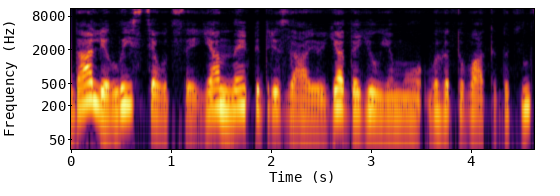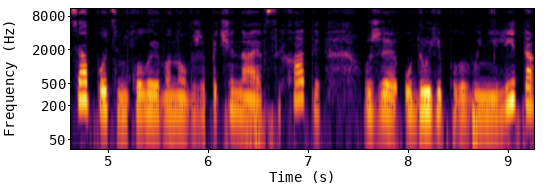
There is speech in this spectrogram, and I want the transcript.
Далі листя оце я не підрізаю, я даю йому вегетувати до кінця, потім, коли воно вже починає всихати, уже у другій половині літа,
